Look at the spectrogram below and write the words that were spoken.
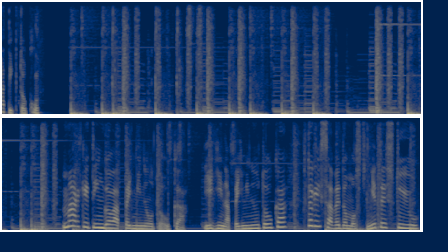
a TikToku. Marketingová 5 minútovka. Jediná 5 minútovka, v ktorej sa vedomosti netestujú,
